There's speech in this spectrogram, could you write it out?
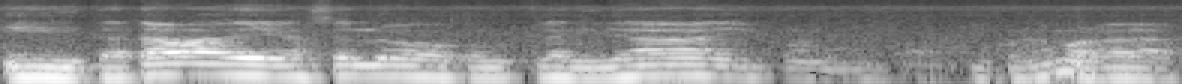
Y trataba de hacerlo con claridad y con, amor. Ahora,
